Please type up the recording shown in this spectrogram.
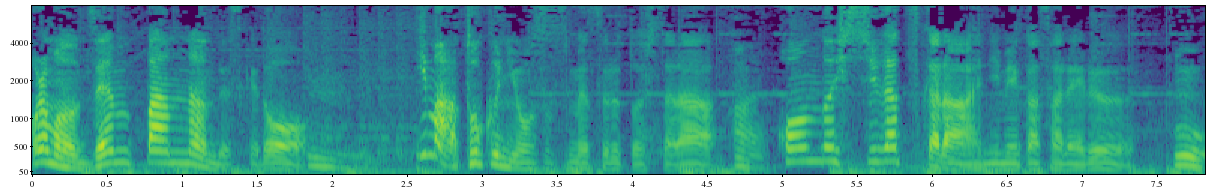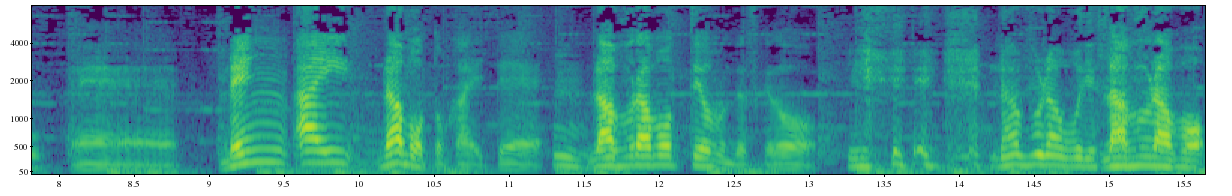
これも全般なんですけどう。う、ん。今特におすすめするとしたら、は今度7月からアニメ化される、い。うん。えー、恋愛ラボと書いて、うんラブラボって読むんですけど、ラブラボです。ラブラボ。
